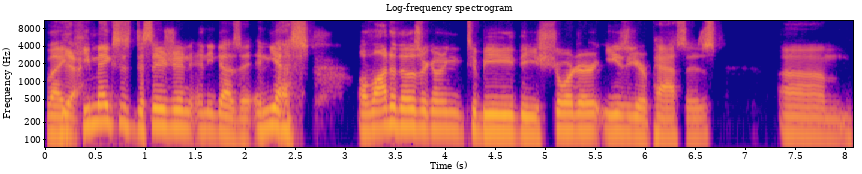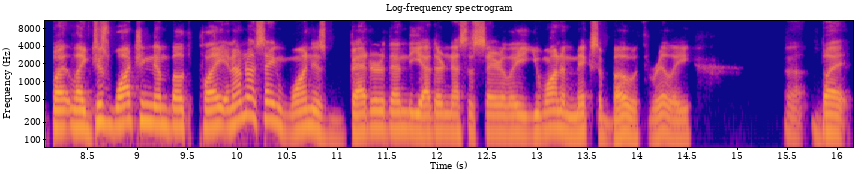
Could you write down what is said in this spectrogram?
Like yeah. he makes his decision and he does it. And yes, a lot of those are going to be the shorter, easier passes. Um, but like just watching them both play, and I'm not saying one is better than the other necessarily. You want a mix of both, really. Uh, but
